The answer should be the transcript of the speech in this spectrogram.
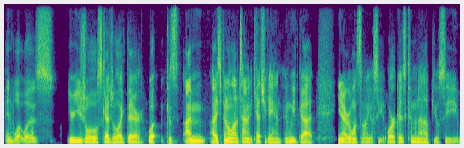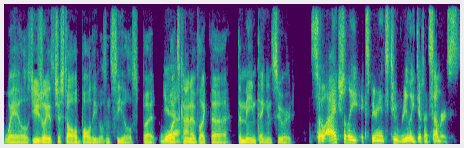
And what was your usual schedule like there? What because I'm I spend a lot of time in Ketchikan and we've got, you know, every once in a while you'll see orcas coming up, you'll see whales. Usually it's just all bald eagles and seals. But yeah. what's kind of like the the main thing in Seward? So I actually experienced two really different summers.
